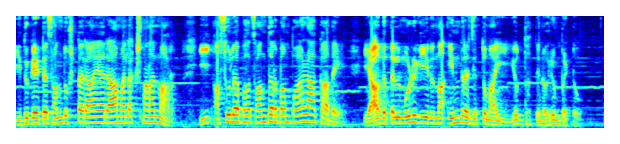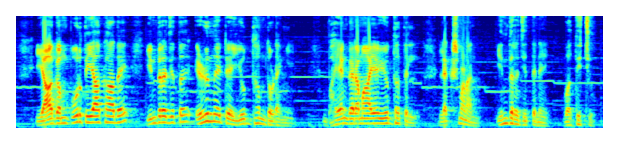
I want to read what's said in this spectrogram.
ഇതുകേട്ട് സന്തുഷ്ടരായ രാമലക്ഷ്മണന്മാർ ഈ അസുലഭ സന്ദർഭം പാഴാക്കാതെ യാഗത്തിൽ മുഴുകിയിരുന്ന ഇന്ദ്രജിത്തുമായി യുദ്ധത്തിനൊരുമ്പെട്ടു. യാഗം പൂർത്തിയാക്കാതെ ഇന്ദ്രജിത്ത് എഴുന്നേറ്റ് യുദ്ധം തുടങ്ങി. ഭയങ്കരമായ യുദ്ധത്തിൽ ലക്ഷ്മണൻ ഇന്ദ്രജിത്തിനെ വധിച്ചു.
